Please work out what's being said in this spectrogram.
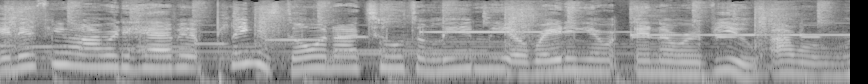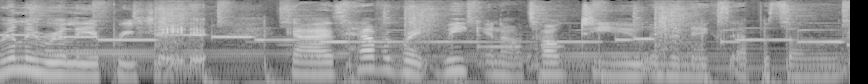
And if you already haven't, please go on iTunes and leave me a rating and a review. I would really, really appreciate it. Guys, have a great week, and I'll talk to you in the next episode.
